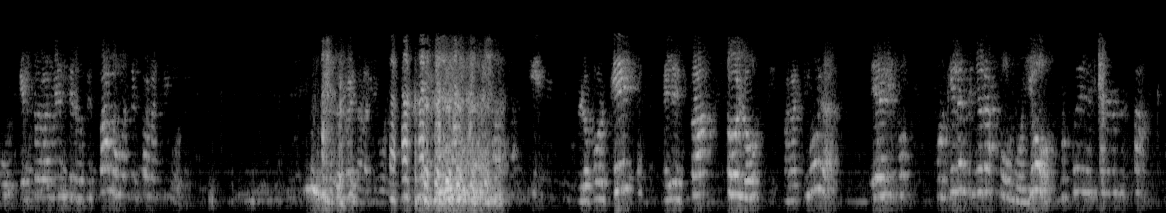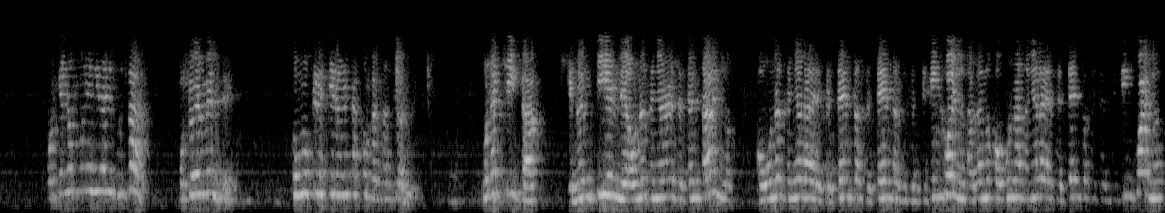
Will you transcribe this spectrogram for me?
¿Por qué solamente los a hacer para las chibolas? Pero ¿por qué el spa solo es para chibolas? Ella dijo, ¿por qué las señoras como yo no pueden estar en un spa? ¿Por qué no pueden ir a disfrutar? Porque obviamente, ¿cómo crecieron estas conversaciones? Una chica que no entiende a una señora de 70 años o una señora de 60, 70, 65 años hablando con una señora de 70, 75 años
